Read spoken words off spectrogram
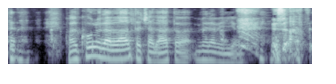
Qualcuno dall'alto ci ha dato meraviglioso. esatto.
